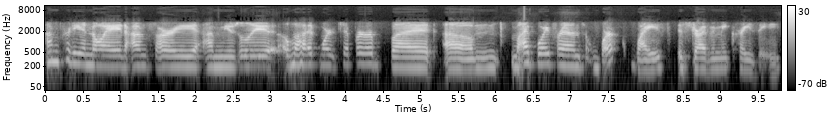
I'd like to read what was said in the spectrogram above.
I'm pretty annoyed. I'm sorry. I'm usually a lot more chipper, but um, my boyfriend's work wife is driving me crazy.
